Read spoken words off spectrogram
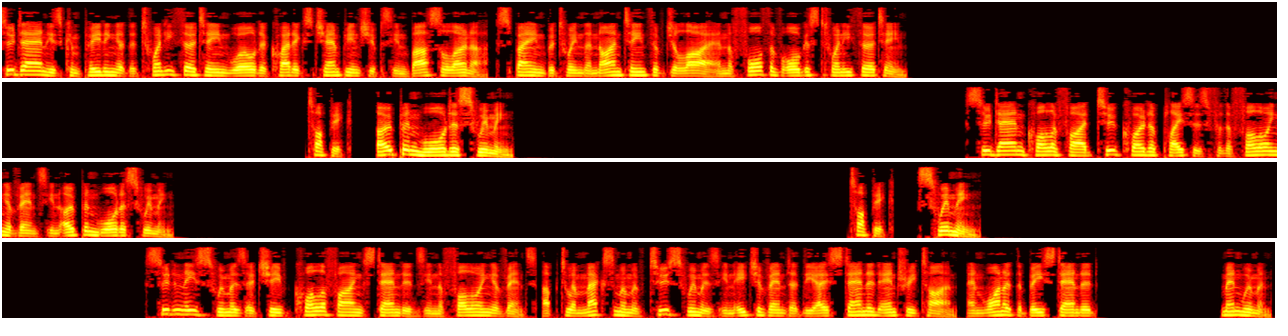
Sudan is competing at the 2013 World Aquatics Championships in Barcelona, Spain between 19 July and 4 August 2013. Open water swimming Sudan qualified two quota places for the following events in open water swimming. Topic: Swimming Sudanese swimmers achieved qualifying standards in the following events up to a maximum of two swimmers in each event at the A standard entry time, and one at the B standard. Men Women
